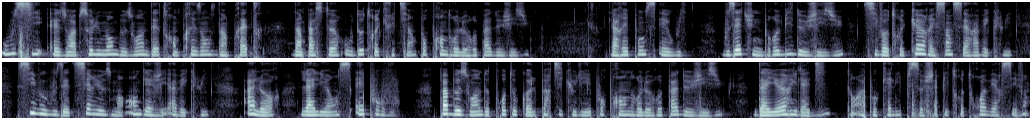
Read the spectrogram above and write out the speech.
ou si elles ont absolument besoin d'être en présence d'un prêtre, d'un pasteur ou d'autres chrétiens pour prendre le repas de Jésus. La réponse est oui. Vous êtes une brebis de Jésus si votre cœur est sincère avec lui, si vous vous êtes sérieusement engagé avec lui, alors l'alliance est pour vous. Pas besoin de protocole particulier pour prendre le repas de Jésus. D'ailleurs, il a dit dans Apocalypse chapitre 3 verset 20.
